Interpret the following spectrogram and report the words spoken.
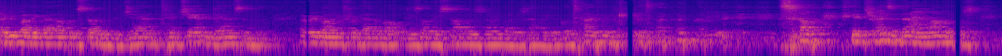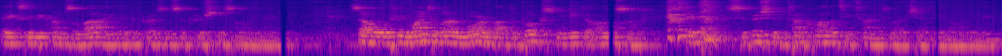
Everybody got up and started to chant, chant and dance, and everybody forgot about these other sadhus, and everybody was having a good time so, in transcendental knowledge actually becomes alive in the presence of Krishna's holy name. So, if we want to learn more about the books, we need to also give sufficient time, quality time to our chanting the holy name.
